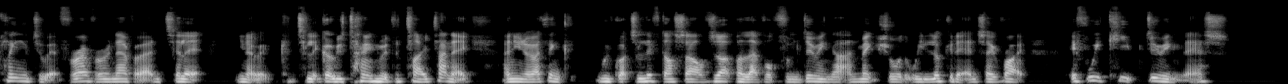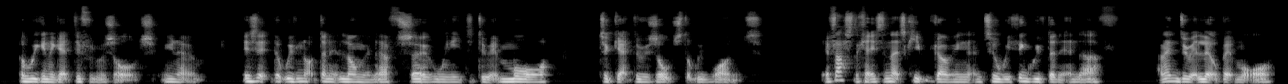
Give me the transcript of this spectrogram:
cling to it forever and ever until it, you know, it, until it goes down with the Titanic. And, you know, I think we've got to lift ourselves up a level from doing that and make sure that we look at it and say, right, if we keep doing this, are we going to get different results? You know, is it that we've not done it long enough, so we need to do it more to get the results that we want? If that's the case, then let's keep going until we think we've done it enough and then do it a little bit more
